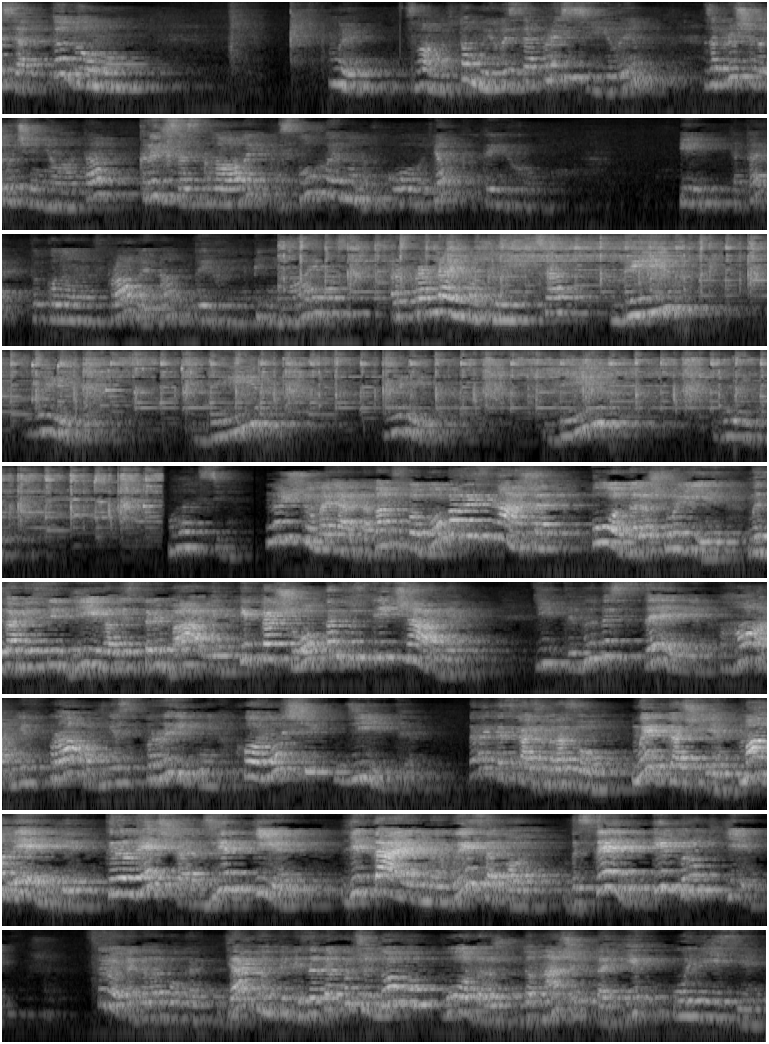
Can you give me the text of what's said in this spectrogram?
Повертатися додому. Ми з вами втомилися, присіли, заплющили оченята, крильця склали і послухаємо навколо, як тихо. І тепер виконуємо вправи на дихання. Піднімаємось, розправляємо крильця, дих, видих, Молодці. Ну що, малята, вам сподобалась наша подорож у ліс? Ми з вами бігали, стрибали і пташок там зустрічали. Діти, ви веселі, гарні, вправні, спритні, хороші діти. Давайте скажемо разом. Ми пташки маленькі, крилечка дзвінки. Літаємо ми веселі і прудкі. Сирота Білобока, дякую тобі за таку чудову подорож до наших птахів у лісі.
